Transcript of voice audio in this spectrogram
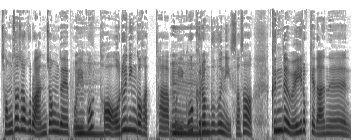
정서적으로 안정돼 보이고 음. 더 어른인 것 같아 보이고 음. 그런 부분이 있어서 근데 왜 이렇게 나는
